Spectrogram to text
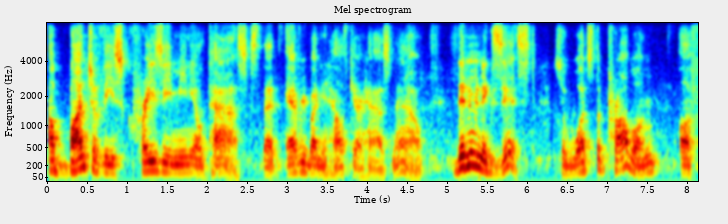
a bunch of these crazy menial tasks that everybody in healthcare has now didn't even exist. So what's the problem of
